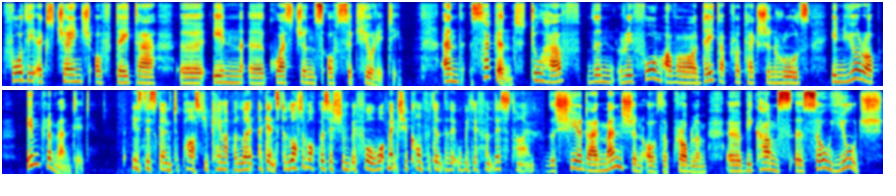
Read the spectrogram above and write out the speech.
for the exchange of data uh, in uh, questions of security. And second, to have the reform of our data protection rules in Europe implemented. Is this going to pass? You came up against a lot of opposition before. What makes you confident that it will be different this time? The sheer dimension of the problem uh, becomes uh, so huge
